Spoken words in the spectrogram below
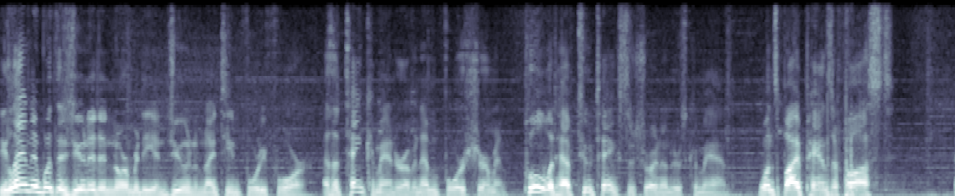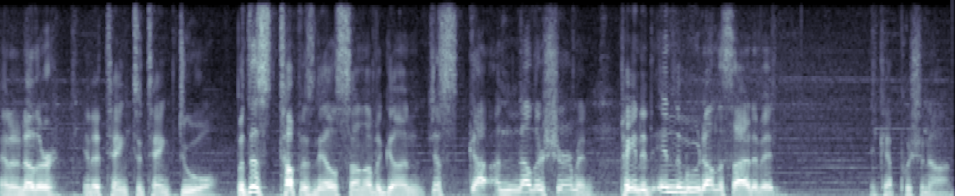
He landed with his unit in Normandy in June of 1944 as a tank commander of an M4 Sherman. Pool would have two tanks destroyed under his command, once by Panzerfaust and another in a tank-to-tank -tank duel. But this tough-as-nails son of a gun just got another Sherman, painted in the mood on the side of it, and kept pushing on.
